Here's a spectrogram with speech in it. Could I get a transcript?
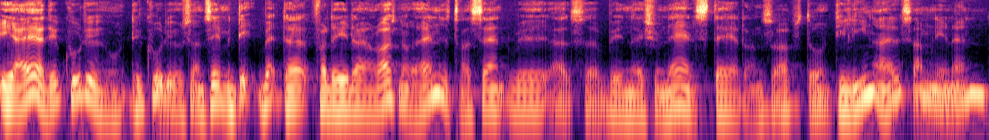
ja, det kunne det jo. Det kunne det jo sådan set. Men det, der, for det er der jo også noget andet interessant ved, altså ved nationalstaternes opståen. De ligner alle sammen hinanden.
